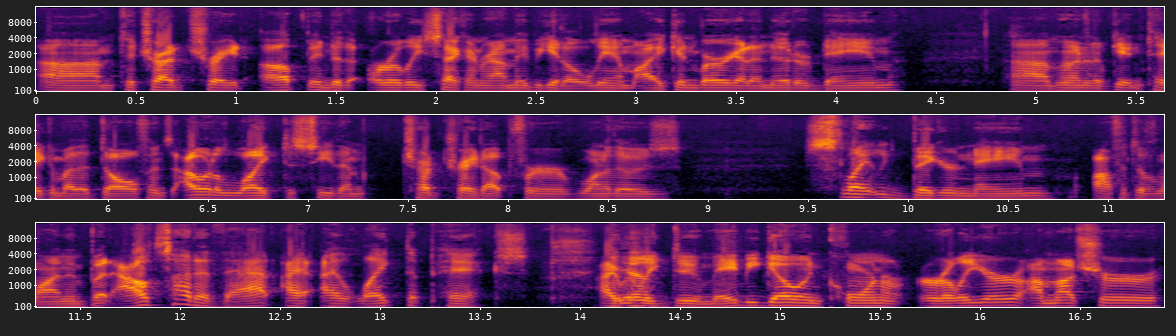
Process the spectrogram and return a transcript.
um, to try to trade up into the early second round. Maybe get a Liam Eichenberg out of Notre Dame, um, who ended up getting taken by the Dolphins. I would have liked to see them try to trade up for one of those slightly bigger name offensive lineman. But outside of that, I, I like the picks. I really do. Maybe go in corner earlier. I'm not sure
